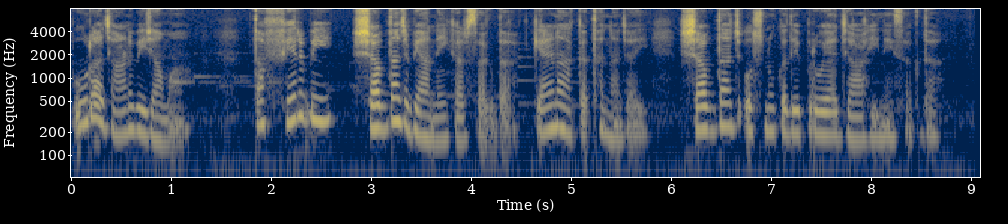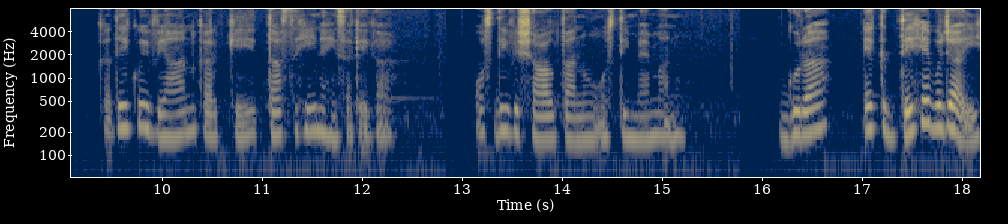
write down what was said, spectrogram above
ਪੂਰਾ ਜਾਣ ਵੀ ਜਾਵਾਂ, ਤਾਂ ਫਿਰ ਵੀ ਸ਼ਬਦਾਂ 'ਚ ਬਿਆਨ ਨਹੀਂ ਕਰ ਸਕਦਾ। ਕਹਿਣਾ ਕਥਨ ਨਾ ਜਾਈ, ਸ਼ਬਦਾਂ 'ਚ ਉਸ ਨੂੰ ਕਦੇ ਪਰੋਇਆ ਜਾ ਹੀ ਨਹੀਂ ਸਕਦਾ। ਕਦੇ ਕੋਈ ਬਿਆਨ ਕਰਕੇ ਦੱਸ ਹੀ ਨਹੀਂ ਸਕੇਗਾ। ਉਸ ਦੀ ਵਿਸ਼ਾਲਤਾ ਨੂੰ ਉਸ ਦੀ ਮਹਿਮਾ ਨੂੰ। ਗੁਰਾ ਇੱਕ ਦੇਹ 부ਝਾਈ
